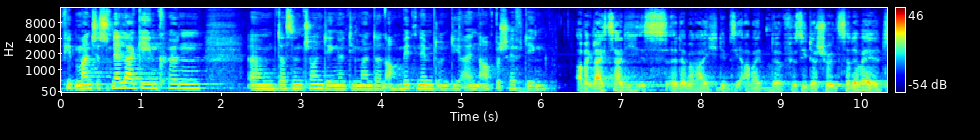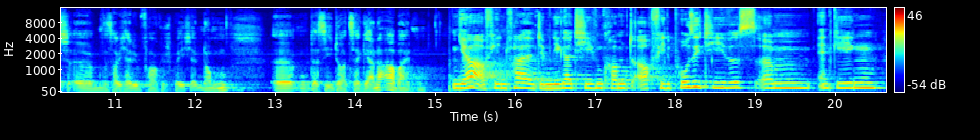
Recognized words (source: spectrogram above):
viel, manches schneller gehen können? Ähm, das sind schon Dinge, die man dann auch mitnimmt und die einen auch beschäftigen. Aber gleichzeitig ist äh, der Bereich, in dem Sie arbeiten, für Sie der schönste der Welt. Ähm, das habe ich ja im Vorgespräch entnommen, ähm, dass Sie dort sehr gerne arbeiten. Ja, auf jeden Fall. Dem Negativen kommt auch viel Positives ähm, entgegen.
